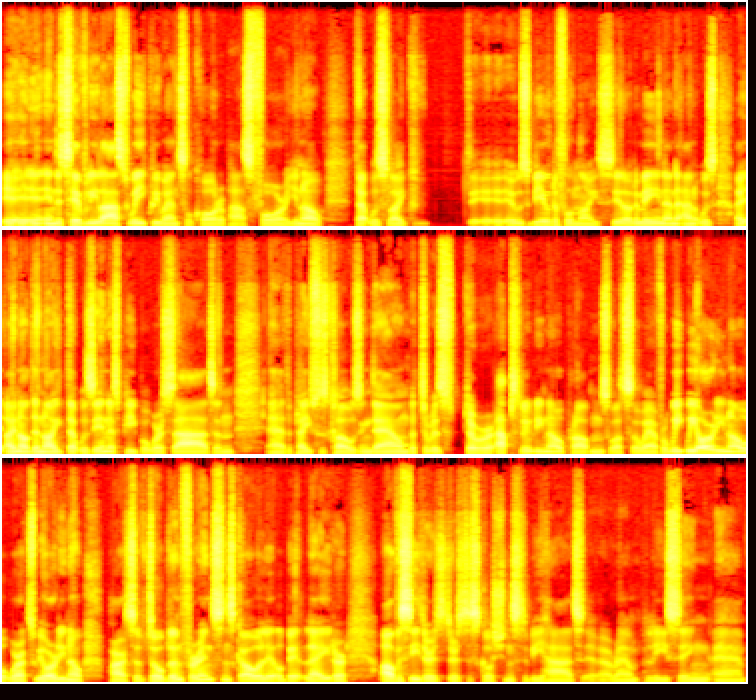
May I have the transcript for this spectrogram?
In the Tivoli last week, we went till quarter past four. You know, that was like it, it, was beautiful night, you know what I mean? And and it was I, I know the night that was in it, people were sad and uh, the place was closing down, but there was there were absolutely no problems whatsoever. We we already know it works. We already know parts of Dublin, for instance, go a little bit later. Obviously, there's there's discussions to be had uh, around policing, um,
